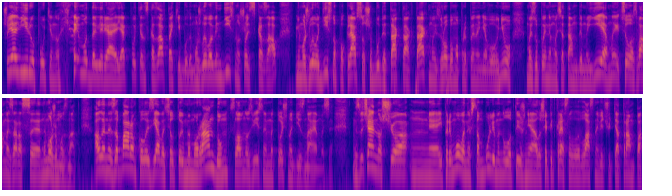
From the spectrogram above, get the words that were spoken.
що я вірю Путіну, я йому довіряю. Як Путін сказав, так і буде. Можливо, він дійсно щось сказав, і можливо, дійсно поклявся, що буде так, так, так. Ми зробимо припинення вогню, ми зупинимося там, де ми є. Ми цього з вами зараз е, не можемо знати. Але незабаром, коли з'явиться той меморандум, славнозвісний, ми точно дізнаємося. Звичайно, що е, і перемовини в Стамбулі минулого тижня лише підкреслили власне відчуття Трампа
